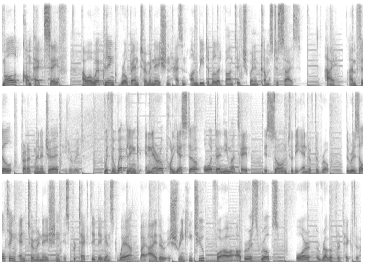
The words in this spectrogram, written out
Small, compact, safe. Our WebLink rope end termination has an unbeatable advantage when it comes to size. Hi, I'm Phil, product manager at Edelrid. With the WebLink, a narrow polyester or Dyneema tape is sewn to the end of the rope. The resulting end termination is protected against wear by either a shrinking tube for our arborist ropes or a rubber protector.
